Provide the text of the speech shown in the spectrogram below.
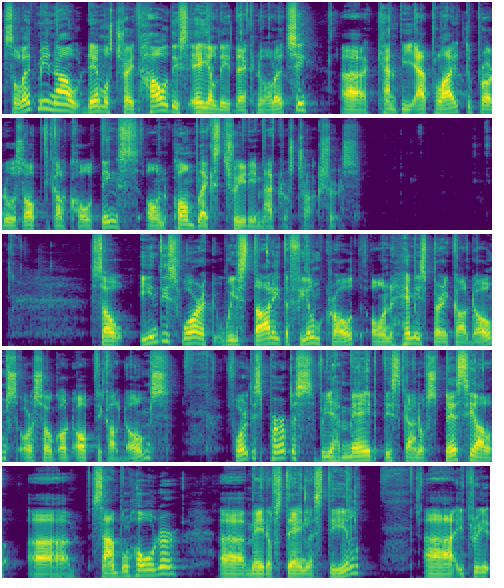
So let me now demonstrate how this ALD technology uh, can be applied to produce optical coatings on complex 3D macrostructures. So in this work, we studied the film growth on hemispherical domes or so-called optical domes. For this purpose, we have made this kind of special uh, sample holder uh, made of stainless steel. Uh, it re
